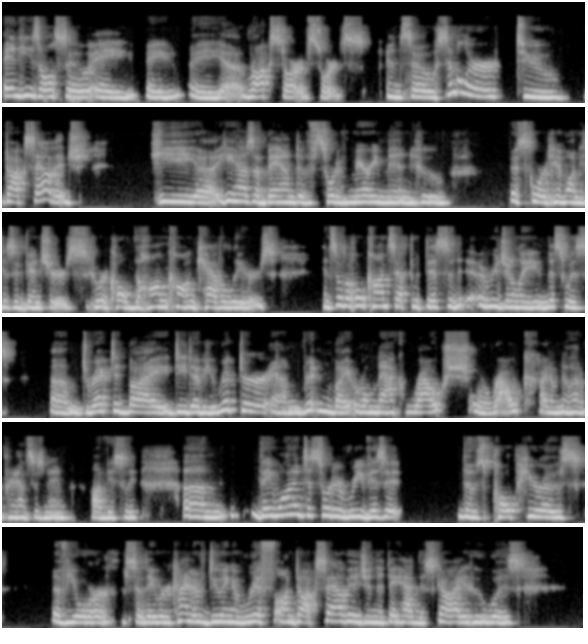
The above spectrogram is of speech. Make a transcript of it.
and he's also a a, a uh, rock star of sorts. And so, similar to Doc Savage, he uh, he has a band of sort of merry men who escort him on his adventures, who are called the Hong Kong Cavaliers. And so the whole concept with this originally, and this was um, directed by D.W. Richter and written by Earl Mac Rauch or Rauch. I don't know how to pronounce his name, obviously. Um, they wanted to sort of revisit those pulp heroes of yore. So they were kind of doing a riff on Doc Savage and that they had this guy who was,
